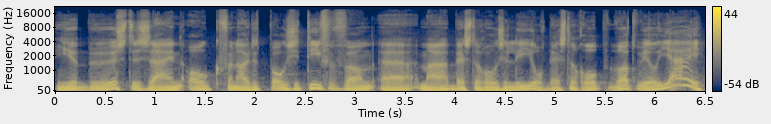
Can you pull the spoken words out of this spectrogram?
je bewust te zijn, ook vanuit het positieve van, eh, maar beste Rosalie of beste Rob, wat wil jij?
